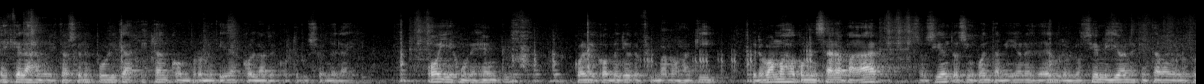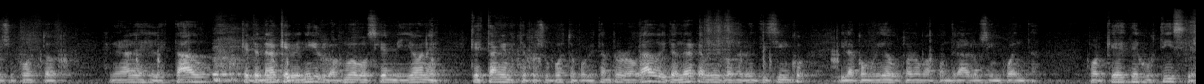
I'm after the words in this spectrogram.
es que las administraciones públicas están comprometidas con la reconstrucción de la isla. Hoy es un ejemplo con el convenio que firmamos aquí, pero vamos a comenzar a pagar esos 150 millones de euros, los 100 millones que estaban en los presupuestos generales del Estado, que tendrán que venir los nuevos 100 millones que están en este presupuesto porque están prorrogados y tendrán que venir los del 25 y la comunidad autónoma pondrá los 50, porque es de justicia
